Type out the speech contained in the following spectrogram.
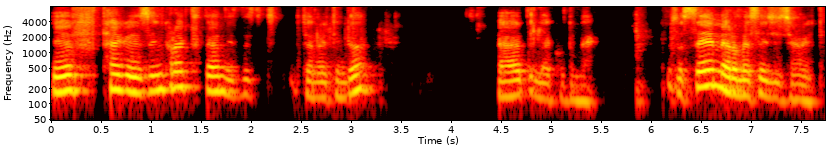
If tag is incorrect, then it's generating the bad record MAC. So same error message is generated.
